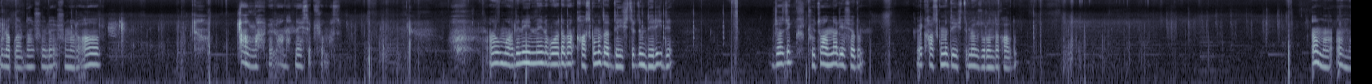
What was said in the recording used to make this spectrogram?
Bloklardan şöyle şunları al. Allah belanı. Neyse bir şey olmaz. Abi madene inmeyle bu arada ben kaskımı da değiştirdim. Deriydi. Birazcık kötü anlar yaşadım. Ve kaskımı değiştirmek zorunda kaldım. Ama ama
